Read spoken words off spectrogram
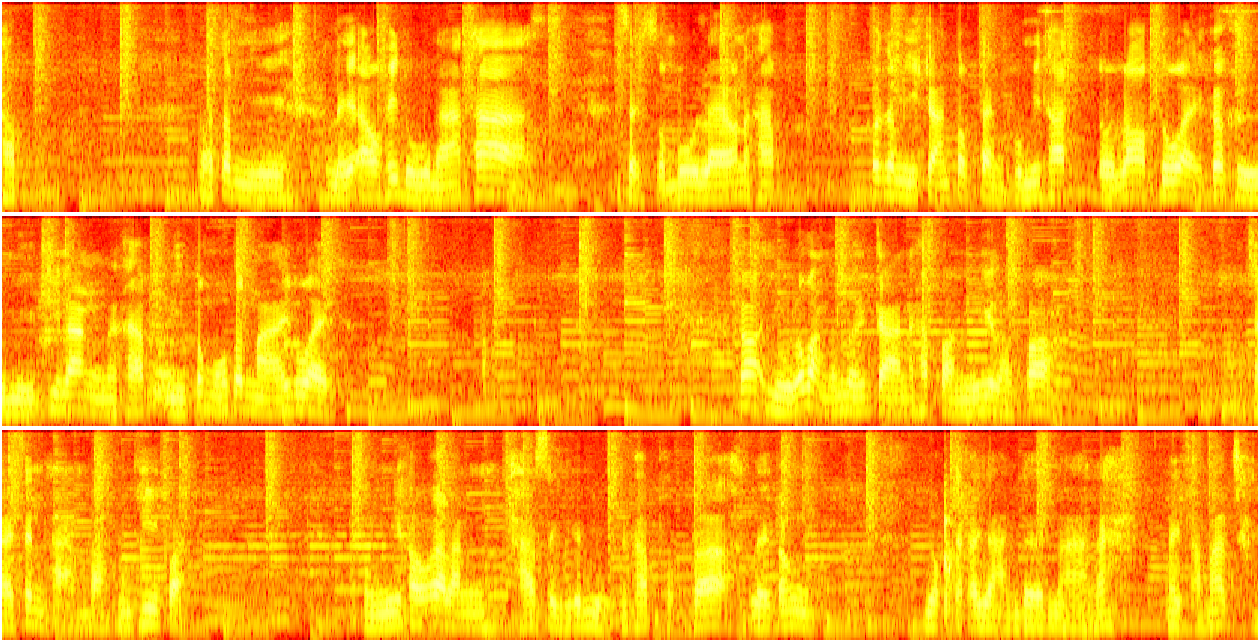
ครับ ก็จะมีเลเยอร์ให้ดูนะ ถ้าเสร็จสมบูรณ์แล้วนะครับ ก็จะมีการตกแต่งภูมิทัศน์โดยรอบด้วย ก็คือมีที่นั่งนะครับ มีต้นมงต้นไม้ด้วย ก็อยู่ระหว่างดำเนินการนะครับ ตอนนี้เราก็ใช้เส้นทางบางพื้นที่ก่อน ตรงนี้เขากำลังทาสีกันอยู่นะครับ ผมก็เลยต้องยกจักรยานเดินมานะ ไม่สามารถใช้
